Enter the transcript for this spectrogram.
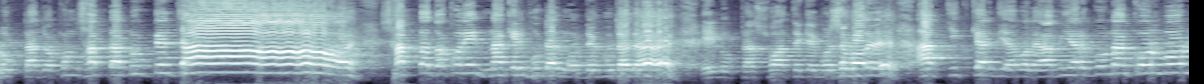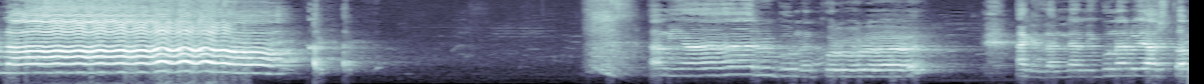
লোকটা যখন সাপটা ঢুকতে যায়, সাপটা যখন এই নাকের ফুটার মধ্যে গুটা দেয়, এই লোকটা শোয়া থেকে বসে পড়ে। আর চিৎকার দিয়া বলে, আমি আর গুণা করব না। আমি আর গুণা করব না। আগে জানলে আমি গুণা লই আসতাম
